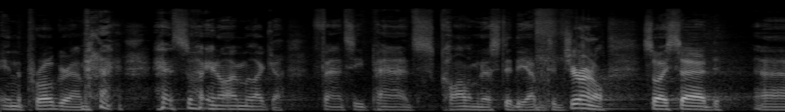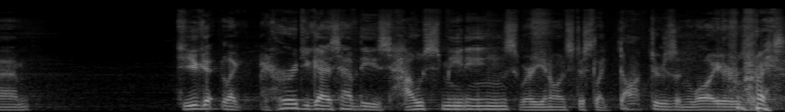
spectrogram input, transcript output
in the program, and so you know I'm like a fancy pants columnist at the Edmonton Journal. So I said, um, "Do you get like I heard you guys have these house meetings where you know it's just like doctors and lawyers?" Right.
